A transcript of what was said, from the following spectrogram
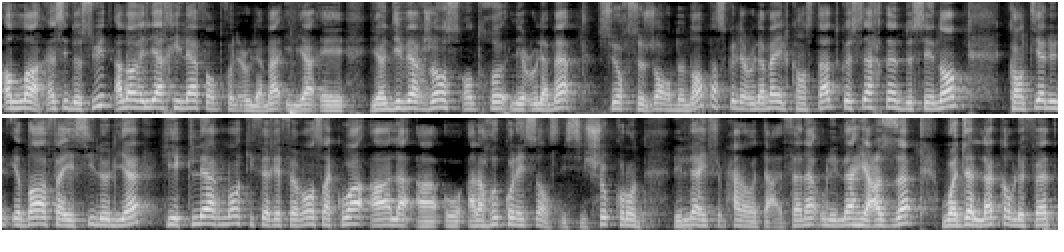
Allah, ainsi de suite. Alors il y a khilaf entre les ulama, il y a, il y a une divergence entre les ulama sur ce genre de nom parce que les ulama ils constatent que certains de ces noms contiennent une idafa ici, le lien, qui est clairement, qui fait référence à quoi? À la, à la reconnaissance ici. Shukrun lillahi subhanahu wa ta'ala. Thana'u lillahi azza wa comme le fait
